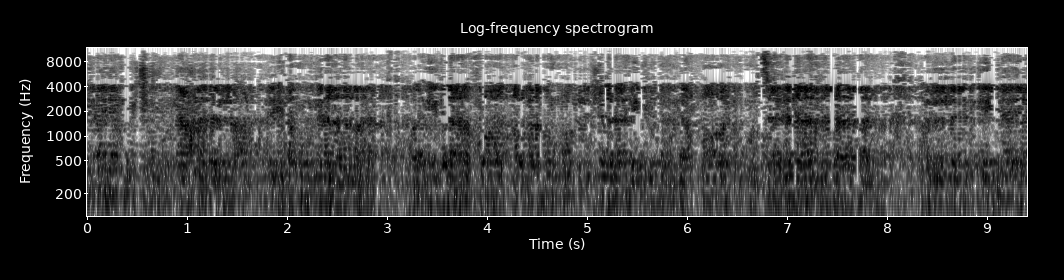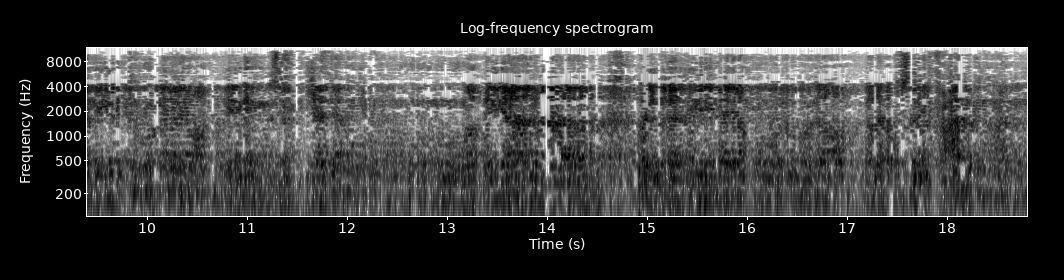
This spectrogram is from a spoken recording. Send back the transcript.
المفسدون على الأرض هونا وإذا خاطبهم الجاهلون قالوا سلاما. والذين يبيتون لربهم سجدا وقياما. والذين يقولون ربنا اصرف عنهم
